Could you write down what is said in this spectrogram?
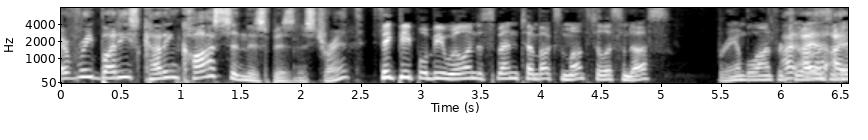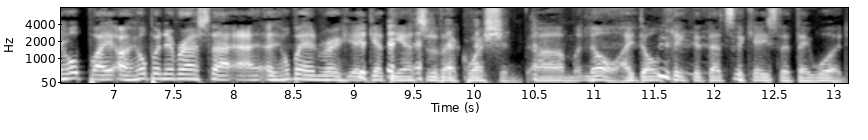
Everybody's cutting costs in this business, Trent. Think people would be willing to spend ten bucks a month to listen to us ramble on for two I, hours a I, day? I hope I, I hope I never asked that. I, I hope I never get the answer to that question. Um, no, I don't think that that's the case that they would.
